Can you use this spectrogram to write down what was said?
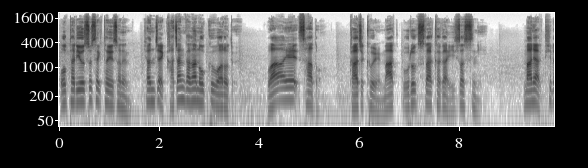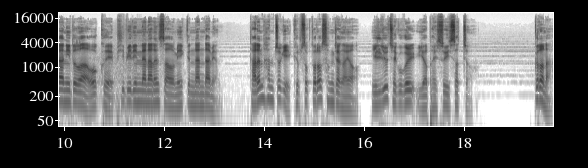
옥타리우스 섹터에서는 현재 가장 강한 오크 워로드 와의 사도 가즈쿨 막 우룩스라카가 있었으니 만약 티라니드와 오크의 피비린내 나는 싸움이 끝난다면 다른 한쪽이 급속도로 성장하여 인류 제국을 위협할 수 있었죠. 그러나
